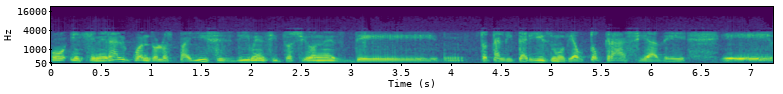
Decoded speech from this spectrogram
o en general cuando los países viven situaciones de totalitarismo, de autocracia, de eh,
